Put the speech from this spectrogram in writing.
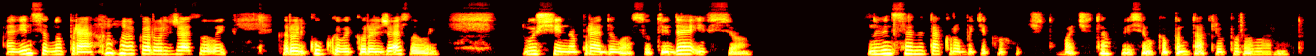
А він все одно пре. Король жезловий, король кубковий, король жезловий. мужчина пре до вас, от іде і все. Ну він все не так робить, як ви хочете. Бачите? Вісімка пентаклів перевернута.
